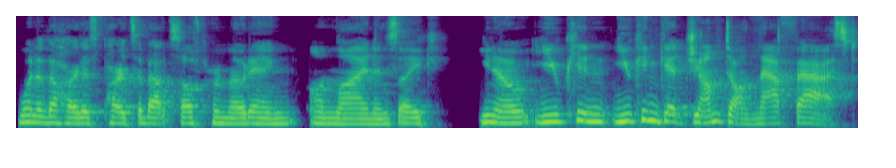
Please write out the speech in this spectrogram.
one of the hardest parts about self promoting online is like, you know, you can, you can get jumped on that fast.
